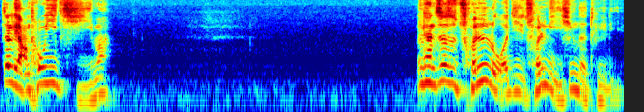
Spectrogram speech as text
这两头一挤吗？你看，这是纯逻辑、纯理性的推理。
